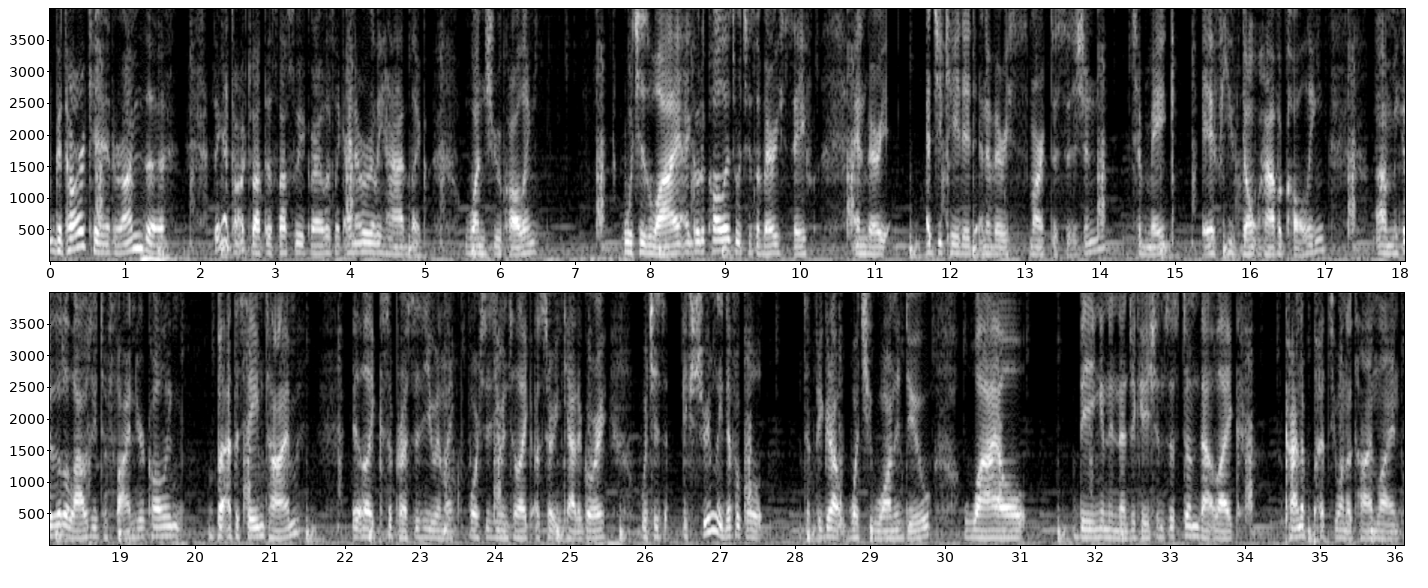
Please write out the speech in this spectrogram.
guitar kid or i'm the I think I talked about this last week where I was like, I never really had like one true calling, which is why I go to college, which is a very safe and very educated and a very smart decision to make if you don't have a calling, um, because it allows you to find your calling, but at the same time, it like suppresses you and like forces you into like a certain category, which is extremely difficult to figure out what you want to do while being in an education system that like kind of puts you on a timeline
